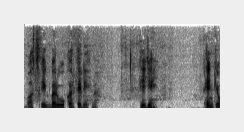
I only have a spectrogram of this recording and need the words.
बस एक बार वो करके देखना, ठीक है? थैंक यू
